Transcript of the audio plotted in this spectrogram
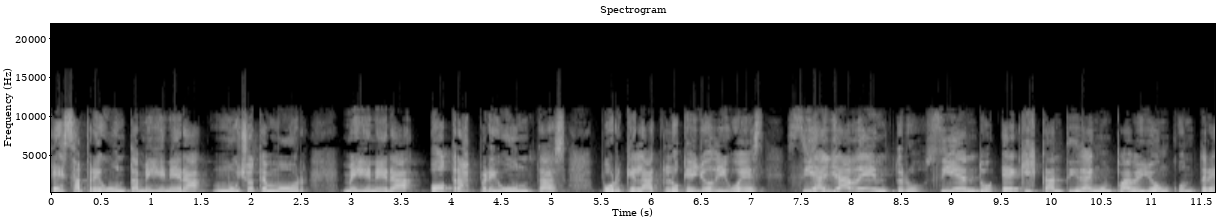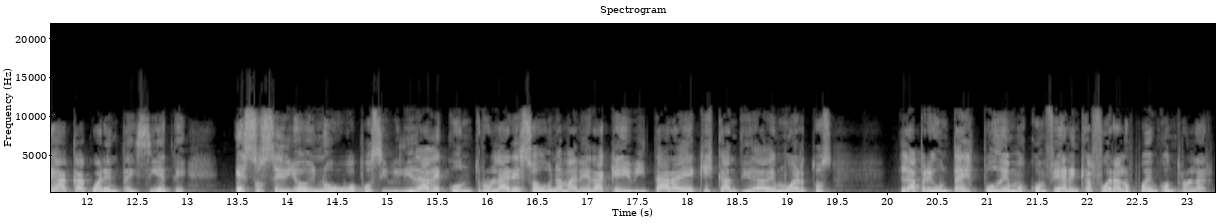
esa pregunta me genera mucho temor, me genera otras preguntas, porque la, lo que yo digo es, si allá adentro, siendo X cantidad en un pabellón con 3 AK-47, eso se dio y no hubo posibilidad de controlar eso de una manera que evitara X cantidad de muertos, la pregunta es, ¿podemos confiar en que afuera los pueden controlar?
